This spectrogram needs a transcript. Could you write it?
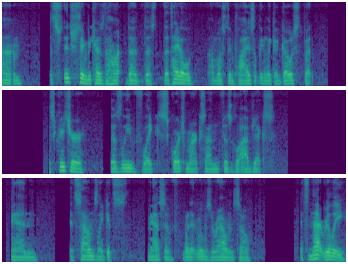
Um, it's interesting because the haunt, the the the title almost implies something like a ghost, but this creature does leave like scorch marks on physical objects, and it sounds like it's massive when it moves around. So it's not really.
